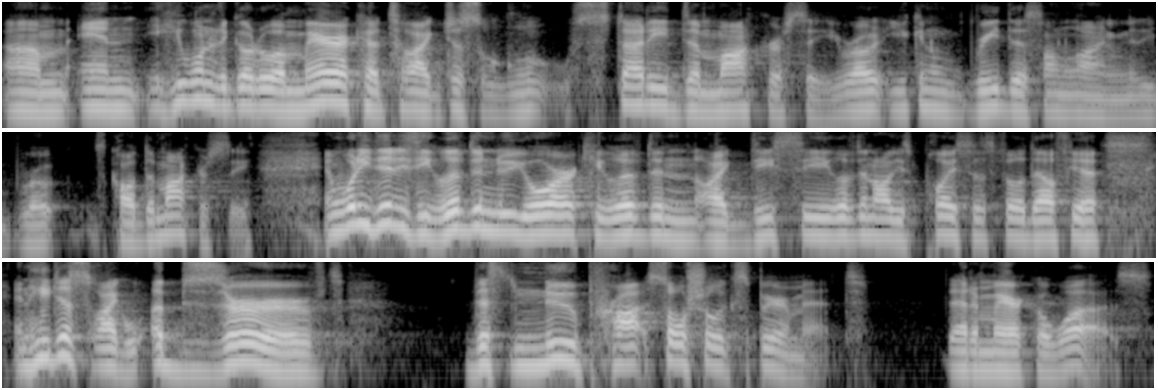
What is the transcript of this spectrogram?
Um, and he wanted to go to America to like just study democracy. He wrote, you can read this online. He wrote, it's called Democracy. And what he did is he lived in New York, he lived in like D.C., lived in all these places, Philadelphia, and he just like observed this new pro- social experiment that America was.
